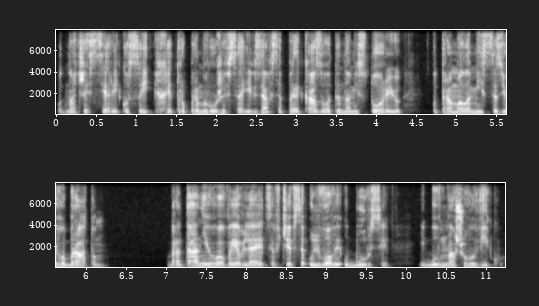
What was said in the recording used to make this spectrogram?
Одначе сірий косий хитро примружився і взявся переказувати нам історію, котра мала місце з його братом. Братан його, виявляється, вчився у Львові у бурсі і був нашого віку.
